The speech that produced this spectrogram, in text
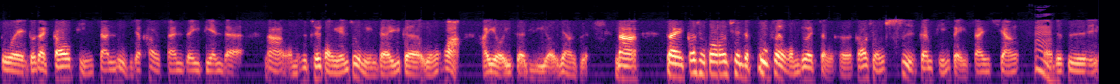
对，都在高屏山路比较靠山这一边的。那我们是推广原住民的一个文化，还有一个旅游这样子。那在高雄观光圈的部分，我们就会整合高雄市跟屏北三乡，嗯、呃，就是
